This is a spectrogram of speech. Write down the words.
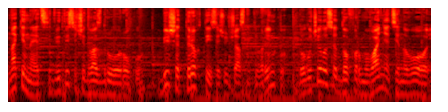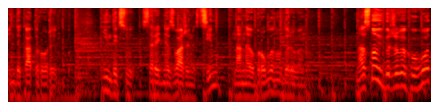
На кінець 2022 року більше трьох тисяч учасників ринку долучилося до формування цінового індикатору ринку індексу середньозважених цін на необроблену деревину. На основі біржових угод,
